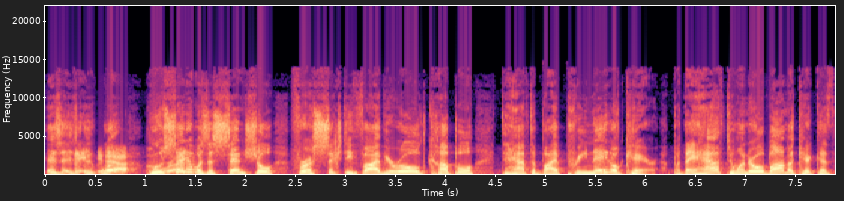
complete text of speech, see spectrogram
it's, it's, it- Yeah, who said it was essential for a 65 year old couple to have to buy prenatal care? But they have to under Obamacare because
